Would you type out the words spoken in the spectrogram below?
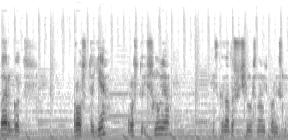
Бергот просто є, просто існує. Не сказати, що чимось навіть корисним.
